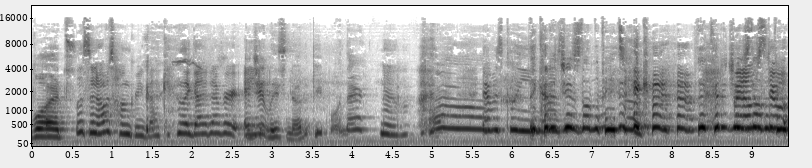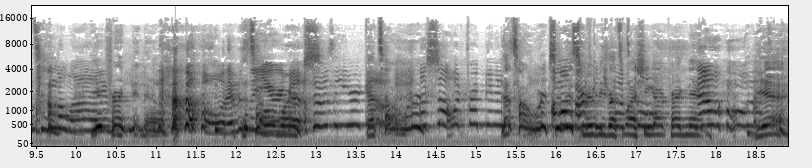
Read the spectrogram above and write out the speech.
What? Listen, I was hungry back. Like I never ate. Did you at least know the people in there? No, Oh, it was clean. They could have jizzed on the pizza. They could have. They could have jizzed on the still. pizza. I'm alive. You're pregnant now. No, it was That's a year ago. It works. was a year ago. That's how it works. That's not what pregnant is. That's how it works I'm in this movie. That's at why she got pregnant. No. Yeah.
